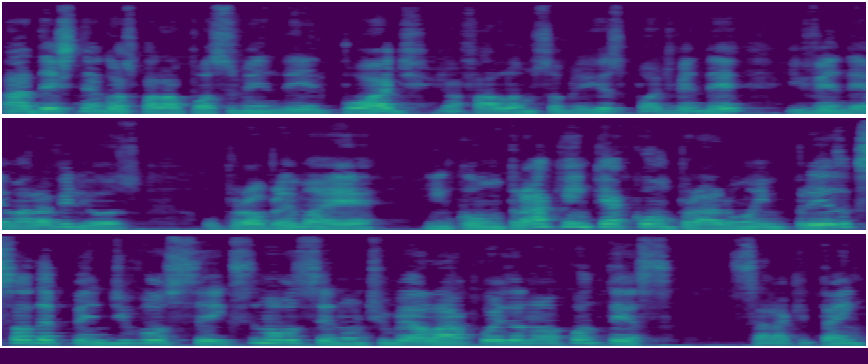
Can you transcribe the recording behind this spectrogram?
Ah, deixa esse negócio para lá, eu posso vender. Ele pode, já falamos sobre isso, pode vender. E vender é maravilhoso. O problema é encontrar quem quer comprar uma empresa que só depende de você e que se você não estiver lá, a coisa não aconteça. Será que tem?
